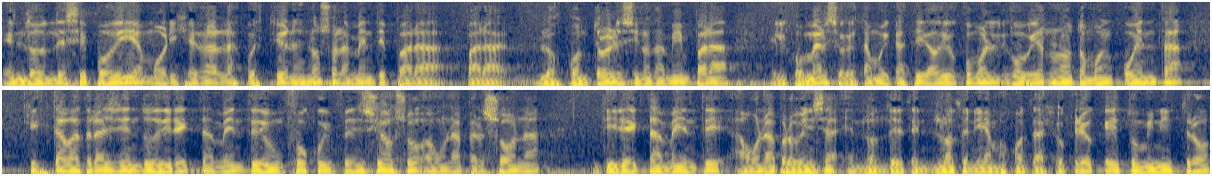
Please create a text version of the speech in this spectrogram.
en donde se podían morigerar las cuestiones, no solamente para, para los controles, sino también para el comercio, que está muy castigado. Digo, ¿cómo el gobierno no tomó en cuenta que estaba trayendo directamente de un foco infeccioso a una persona directamente a una provincia en donde no teníamos contagio? Creo que esto, ministro,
